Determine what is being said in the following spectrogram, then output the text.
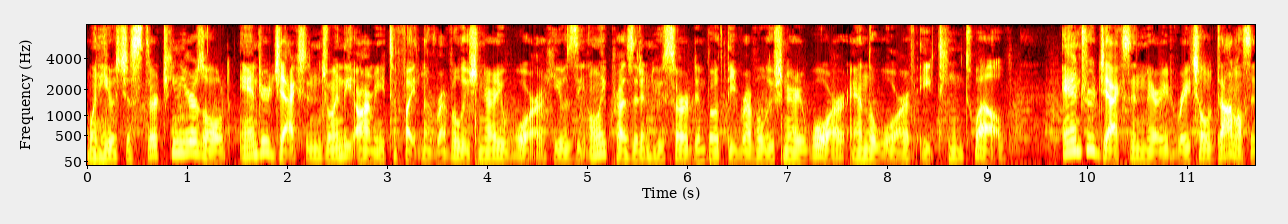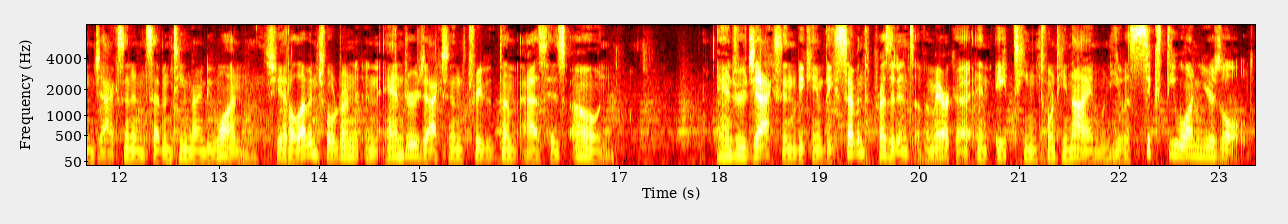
When he was just 13 years old, Andrew Jackson joined the Army to fight in the Revolutionary War. He was the only president who served in both the Revolutionary War and the War of 1812. Andrew Jackson married Rachel Donaldson Jackson in 1791. She had 11 children, and Andrew Jackson treated them as his own. Andrew Jackson became the seventh president of America in 1829 when he was 61 years old.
